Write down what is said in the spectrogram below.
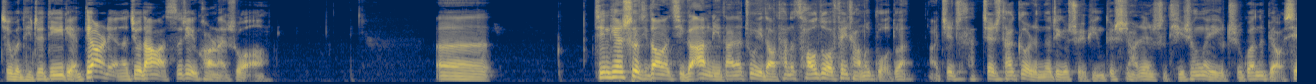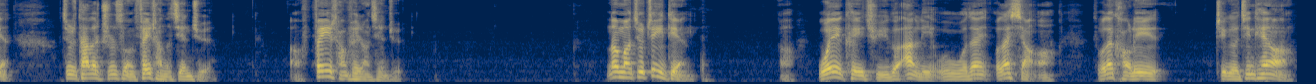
这个问题？这第一点。第二点呢，就达瓦斯这一块来说啊，呃，今天涉及到了几个案例，大家注意到他的操作非常的果断啊，这是他这是他个人的这个水平对市场认识提升的一个直观的表现，就是他的止损非常的坚决啊，非常非常坚决。那么就这一点。啊我也可以举一个案例，我我在我在想啊，我在考虑这个今天啊，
